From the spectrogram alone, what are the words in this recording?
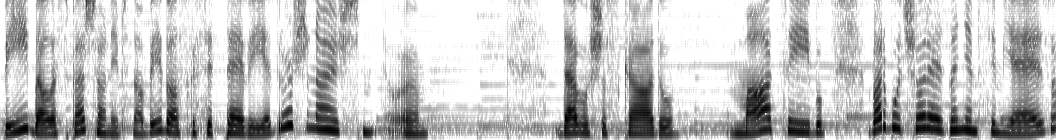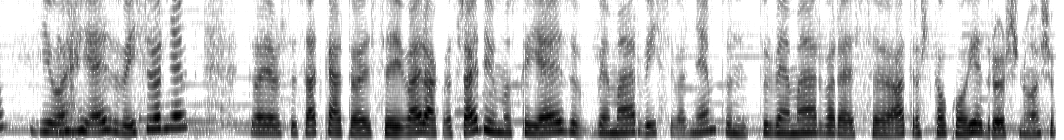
Bībeles, personības no Bībeles, kas ir tevi iedrošinājušas, um, devušas kādu mācību? Varbūt šoreiz neņemsim Jēzu, jo Jēzu visi var ņemt, To jau es esmu atkārtojusi vairākos raidījumos, ka Jēzu vienmēr visi var ņemt, un tur vienmēr varēs eh, atrast kaut ko iedrošinošu.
